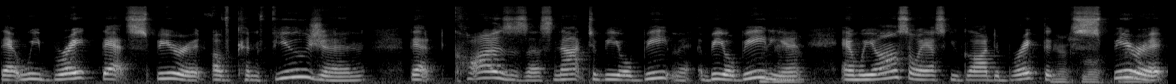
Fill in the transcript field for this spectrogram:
that we break that spirit of confusion that causes us not to be obedient, be obedient. Mm-hmm. And we also ask you, God, to break the Yes, Lord.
